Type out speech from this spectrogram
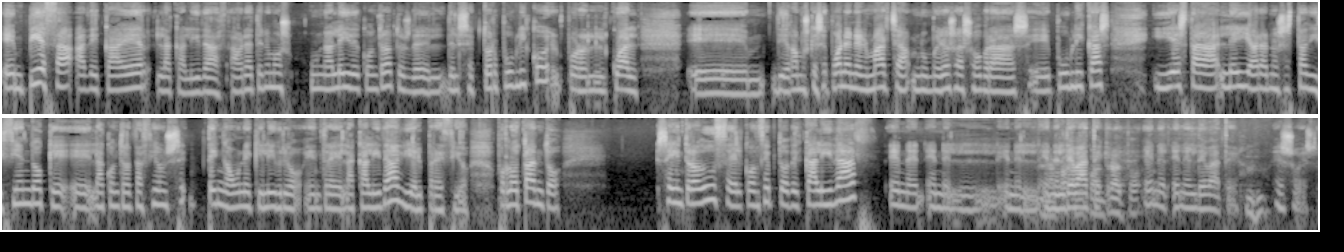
empieza a decaer la calidad. Ahora tenemos una ley de contratos del, sector público por el cual, eh, digamos que se ponen en marcha numerosas obras eh, públicas y esta ley ahora nos está diciendo que la contratación tenga un equilibrio entre la calidad y el precio. Por lo tanto, se introduce el concepto de calidad en el, en el, en el, en el debate. En el, en el debate, uh -huh. eso es.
